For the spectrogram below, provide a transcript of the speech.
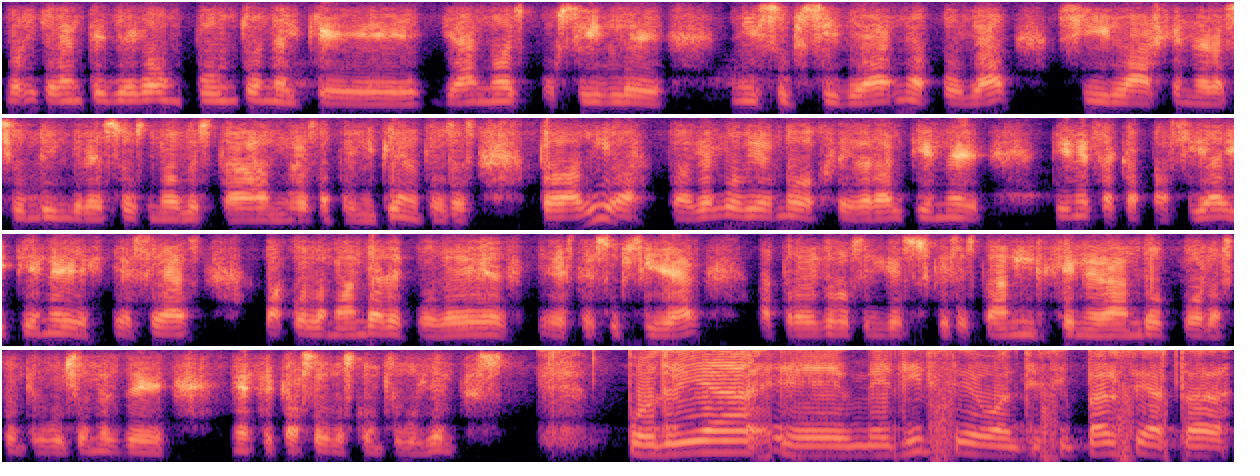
lógicamente llega un punto en el que ya no es posible ni subsidiar ni apoyar si la generación de ingresos no lo está, no lo está permitiendo. Entonces, todavía, todavía el gobierno federal tiene, tiene esa capacidad y tiene esas bajo la manda de poder este, subsidiar a través de los ingresos que se están generando por las contribuciones de, en este caso, de los contribuyentes. ¿Podría eh, medirse o anticiparse hasta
